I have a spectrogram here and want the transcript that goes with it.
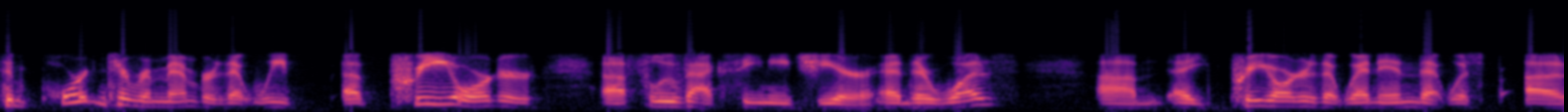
It's important to remember that we uh, pre order uh, flu vaccine each year. And there was um, a pre-order that went in that was a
